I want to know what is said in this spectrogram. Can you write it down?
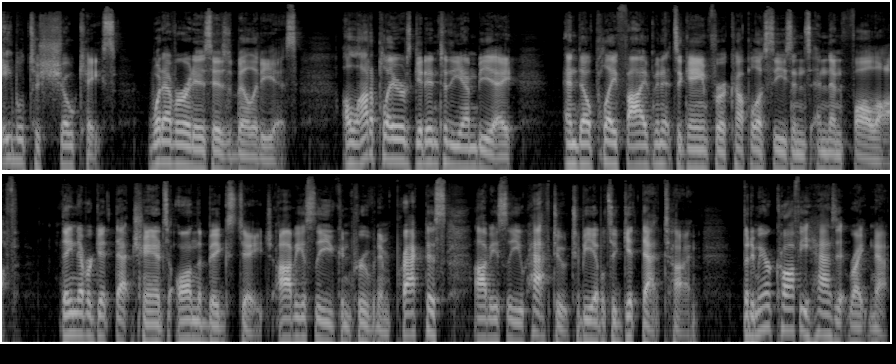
able to showcase whatever it is his ability is. A lot of players get into the NBA and they'll play five minutes a game for a couple of seasons and then fall off. They never get that chance on the big stage. Obviously, you can prove it in practice. Obviously, you have to to be able to get that time. But Amir Coffey has it right now.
